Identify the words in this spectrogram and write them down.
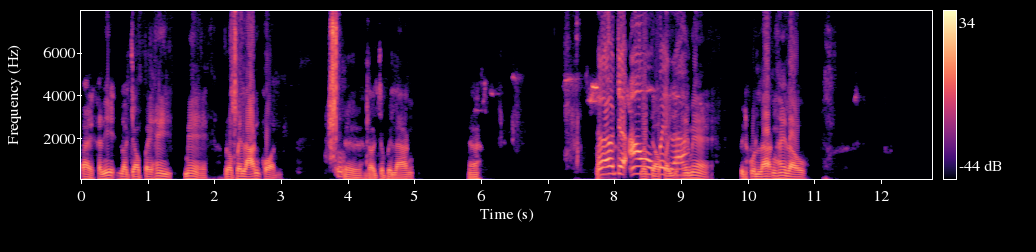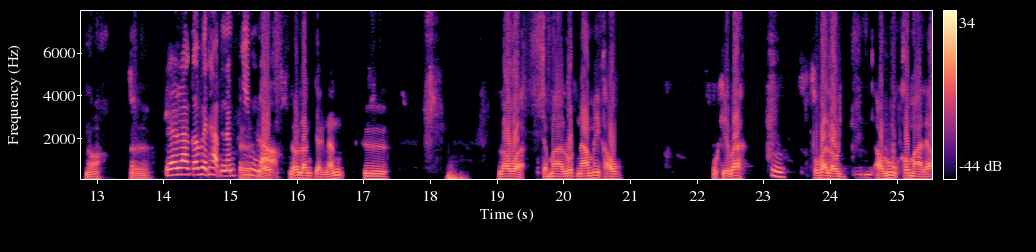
ไปคันนี้เราจะเอาไปให้แม่ เราไปล้างก่อน เออ เราจะไปล้าง นะแล้วเราจะเอาเราจะเอาไปไปล้างให้แม่ เป็นคนล้างให้เรา เนาะเออ แล้วเราก็ไปทำน้ำเออจิ้มเหรแล้วอแล้วหลังจากนั้นคือ เราอะ จะมารดน้ำให้เขา โอเคป่ะอืม เพราะว่าเราเอาลูกเข้ามาแล้ว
